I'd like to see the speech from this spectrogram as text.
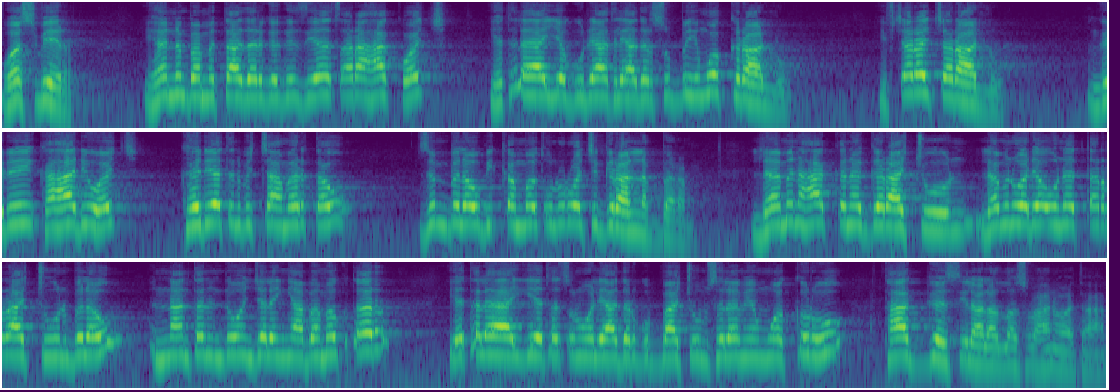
ወስቢር። ይህንም በምታደርግ ጊዜ ጸረ ሀቆች የተለያየ ጉዳት ሊያደርሱብህ ይሞክራሉ ይፍጨረጨራሉ። እንግዲህ ከሃዲዎች ክህደትን ብቻ መርጠው ዝም ብለው ቢቀመጡ ኑሮ ችግር አልነበረም ለምን ሀቅ ነገራችሁን? ለምን ወደ እውነት ጠራችሁን? ብለው እናንተን እንደ ወንጀለኛ በመቁጠር የተለያየ ተጽዕኖ ሊያደርጉባችሁም ስለሚሞክሩ ታገስ ይላል الله سبحانه وتعالى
